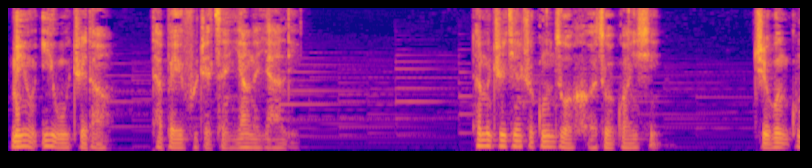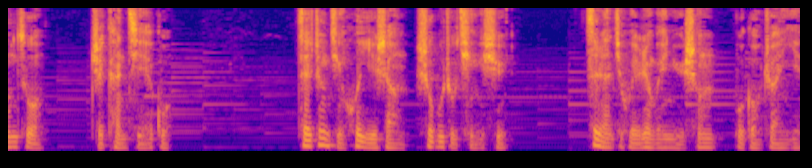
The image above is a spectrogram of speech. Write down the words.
没有义务知道他背负着怎样的压力。他们之间是工作合作关系，只问工作，只看结果。在正经会议上收不住情绪。自然就会认为女生不够专业。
